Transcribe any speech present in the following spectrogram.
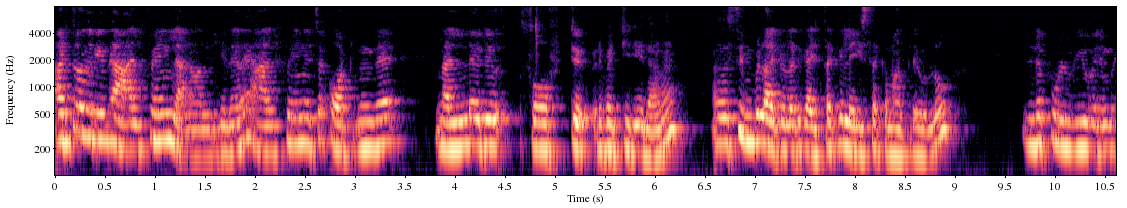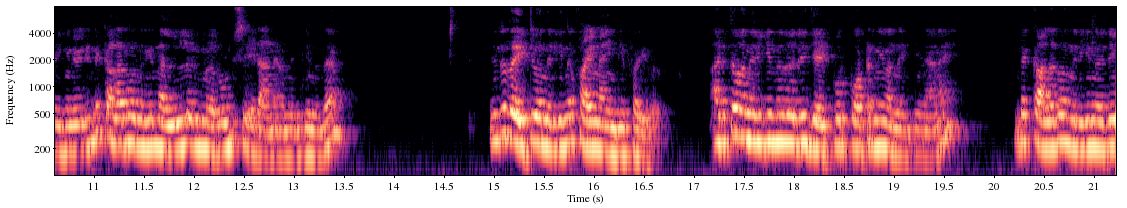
അടുത്ത് വന്നിരിക്കുന്നത് ആൽഫൈനിലാണ് വന്നിരിക്കുന്നത്. ആൽഫൈൻ എന്ന് വെച്ചാൽ കോട്ടണിന്റെ നല്ലൊരു സോഫ്റ്റ് ഒരു മെറ്റീരിയലാണ് ഒരു കഴുത്തൊക്കെ ലേസൊക്കെ മാത്രമേ ഉള്ളൂ. ഇതിന്റെ ഫുൾ വ്യൂ വരുമ്പോൾ ഇങ്ങനെ വരും ഇതിന്റെ കളർ വന്നിരിക്കുന്നത് നല്ലൊരു മെറൂൺ ഷെയ്ഡാണ് വന്നിരിക്കുന്നത്. ഇതിന്റെ റേറ്റ് വന്നിരിക്കുന്നത് ഫൈവ് നയന്റി ഫൈവ് അടുത്ത് വന്നിരിക്കുന്നത് ഒരു ജയ്പൂർ കോട്ടണി വന്നിരിക്കുന്നതാണ്. ഇതിന്റെ കളർ വന്നിരിക്കുന്ന ഒരു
